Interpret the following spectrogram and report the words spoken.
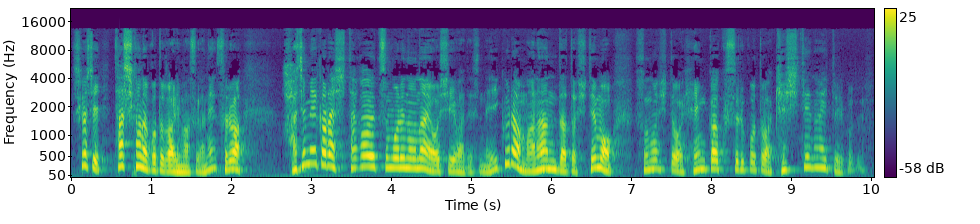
しかし確かなことがありますがねそれは初めから従うつもりのない教えはですねいくら学んだとしてもその人を変革することは決してないということです。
